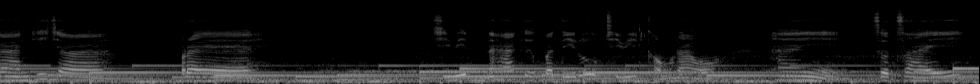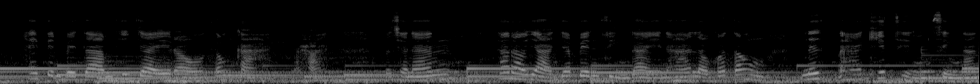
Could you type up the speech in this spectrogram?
การที่จะแปลชีวิตนะคะ คือปฏิรูปชีวิตของเราให้สดใสให้เป็นไปตามที่ใจเราต้องการ นะคะ เพราะฉะนั้นถ้าเราอยากจะเป็นสิ่งใดนะคะ เราก็ต้องนึกนะคะคิดถึงสิ่งนั้น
